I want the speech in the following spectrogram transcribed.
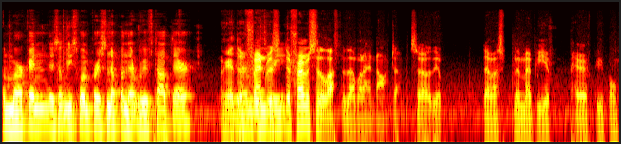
I'm marking. There's at least one person up on that rooftop there. Okay, their friend was their friend was to the left of them when I knocked him. So they, that must there might be a pair of people.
